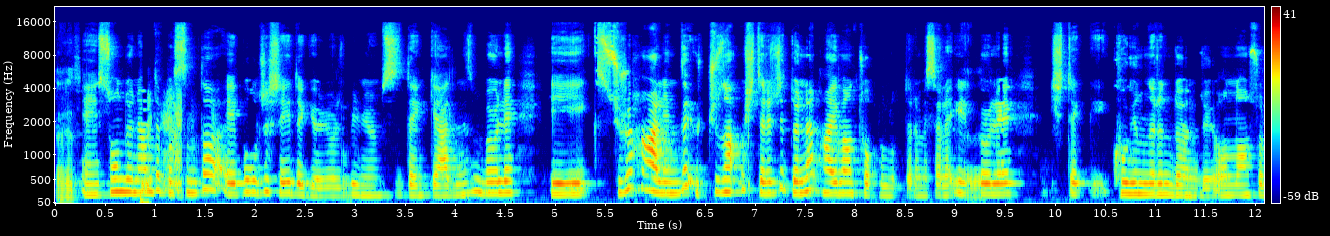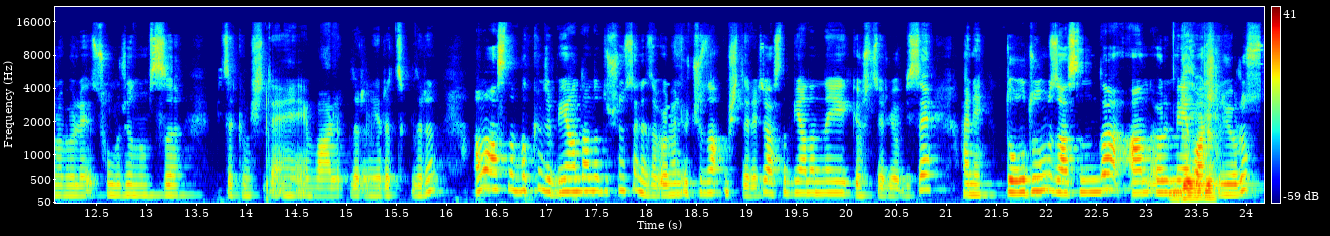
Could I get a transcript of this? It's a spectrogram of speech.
Evet. E, son dönemde basında e, bolca şeyi de görüyoruz. Bilmiyorum siz denk geldiniz mi? Böyle e, sürü halinde 360 derece dönen hayvan toplulukları. Mesela ilk Evet. böyle işte koyunların döndüğü, ondan sonra böyle solucanımsı takım işte e, varlıkların, yaratıkların. Ama aslında bakınca bir yandan da düşünsenize böyle hani 360 derece aslında bir yandan neyi gösteriyor bize? Hani doğduğumuz aslında an ölmeye Döngü. başlıyoruz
